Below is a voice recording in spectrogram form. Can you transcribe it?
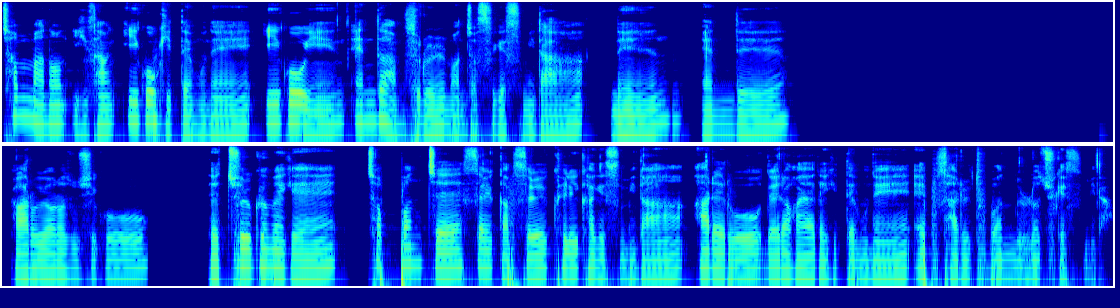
천만원 이상 이고기 때문에 이고인 AND 함수를 먼저 쓰겠습니다. 는 AND 가로 열어주시고 대출금액의 첫 번째 셀 값을 클릭하겠습니다. 아래로 내려가야 되기 때문에 F4를 두 번 눌러주겠습니다.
